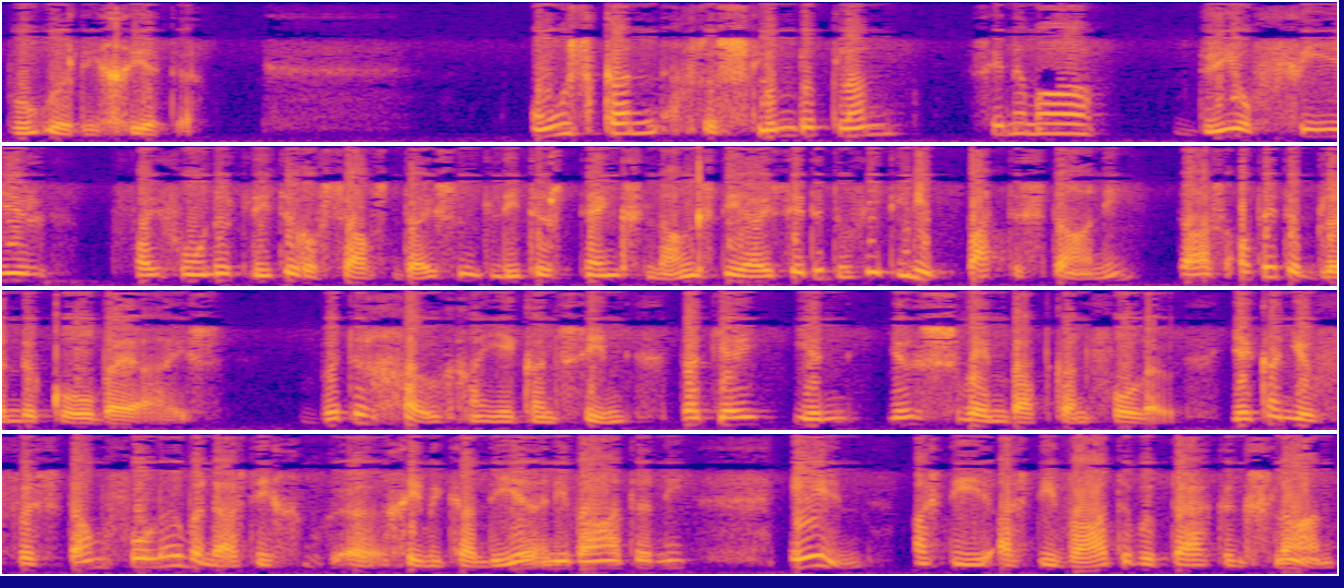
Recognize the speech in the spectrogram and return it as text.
bo oor die geete. Ons kan 'n beplan sê net maar 3 of 4 500 liter of selfs 1000 liter tanks langs die huis het. Dit hoef nie in die pad te staan nie. Daar's altyd 'n blinde kol by 'n huis. Bitter gou gaan jy kan sien dat jy een jou swembad kan volhou. Jy kan jou visdam volhou want daar's nie uh, chemikalieë in die water nie. En as die as die waterbeperking slaan,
